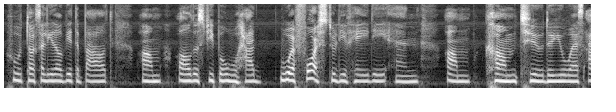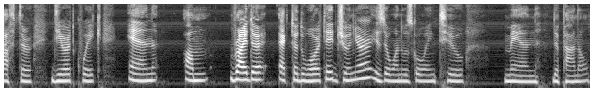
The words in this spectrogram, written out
who talks a little bit about um, all those people who had were forced to leave Haiti and um, come to the U.S. after the earthquake. And um, writer Hector Duarte Jr. is the one who's going to man the panel.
